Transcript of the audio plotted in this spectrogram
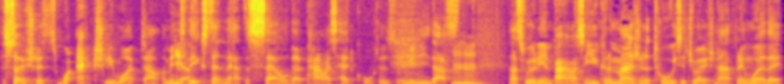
The socialists were actually wiped out. I mean, Yeah. to the extent they had to sell their Paris headquarters. I mean, that's Mm-hmm. that's really embarrassing. You can imagine a Tory situation happening where they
